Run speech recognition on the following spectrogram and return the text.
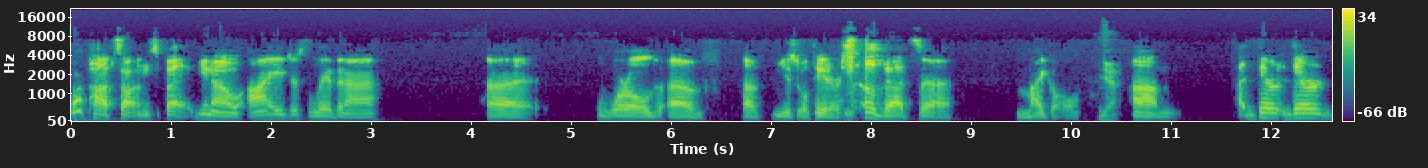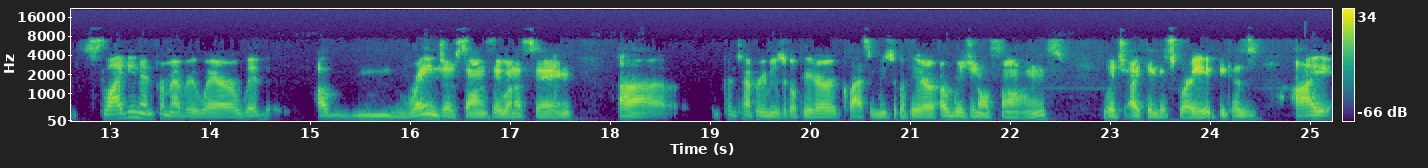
or pop songs, but you know, I just live in a, a world of of musical theater, so that's uh, my goal. Yeah. Um, they're they're sliding in from everywhere with a range of songs they want to sing. Uh, contemporary musical theater, classic musical theater, original songs, which I think is great because I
